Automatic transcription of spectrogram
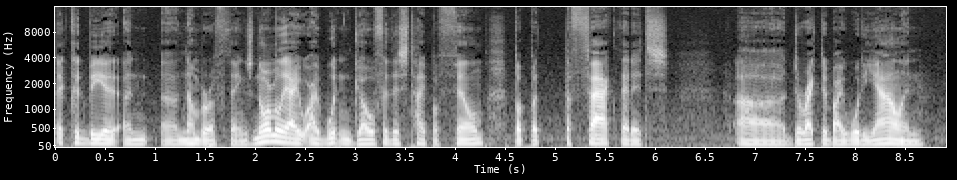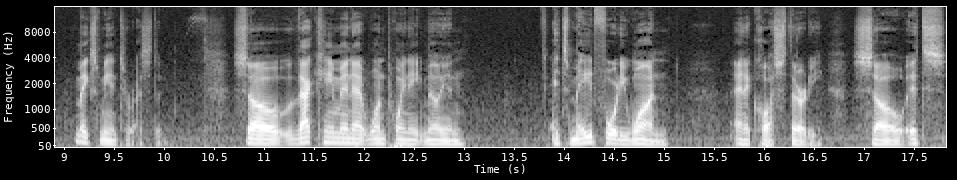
It could be a, a, a number of things. Normally, I, I wouldn't go for this type of film, but but the fact that it's uh, directed by Woody Allen makes me interested. So that came in at 1.8 million. It's made 41 and it costs 30. So it's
